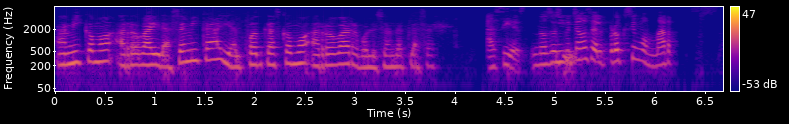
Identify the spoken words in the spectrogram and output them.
A mí como arroba Iracémica y al podcast como arroba Revolución de Placer. Así es. Nos escuchamos el próximo martes.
